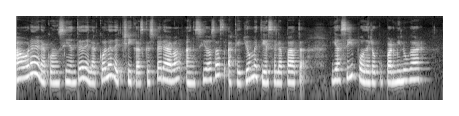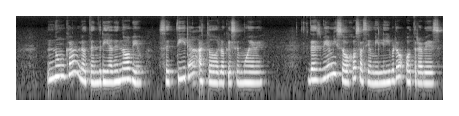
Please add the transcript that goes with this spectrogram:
Ahora era consciente de la cola de chicas que esperaban ansiosas a que yo metiese la pata y así poder ocupar mi lugar. Nunca lo tendría de novio, se tira a todo lo que se mueve. Desvié mis ojos hacia mi libro otra vez.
